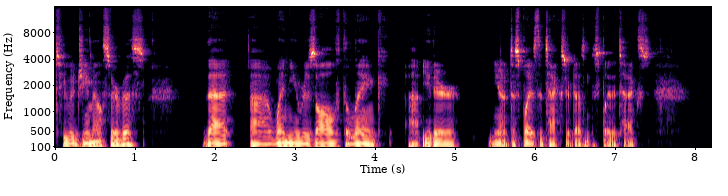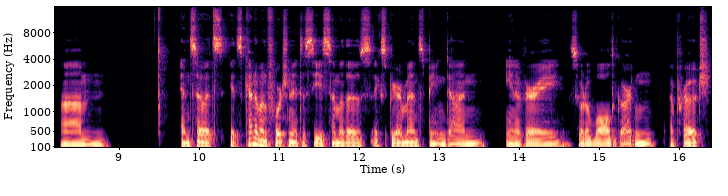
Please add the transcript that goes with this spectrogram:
to a gmail service that uh, when you resolve the link uh, either you know displays the text or doesn't display the text um, and so it's it's kind of unfortunate to see some of those experiments being done in a very sort of walled garden approach.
